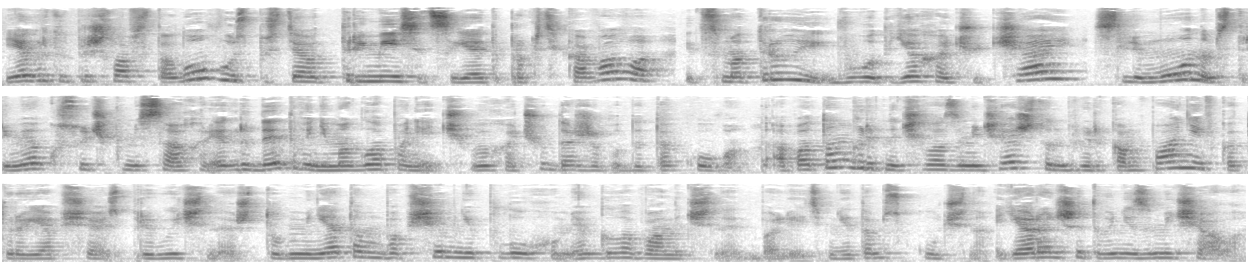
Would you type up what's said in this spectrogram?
Я, говорю, тут пришла в столовую, спустя вот три месяца я это практиковала, и смотрю, и вот, я хочу чай с лимоном, с тремя кусочками сахара. Я, говорю, до этого не могла понять, чего я хочу, даже вот до такого. А потом, говорит, начала замечать, что, например, компания, в которой я общаюсь, привычная, что у меня там вообще мне плохо, у меня голова начинает болеть, мне там скучно. Я раньше этого не замечала.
